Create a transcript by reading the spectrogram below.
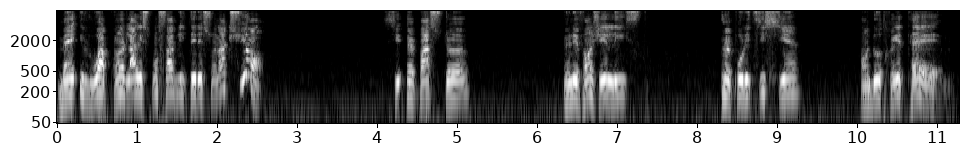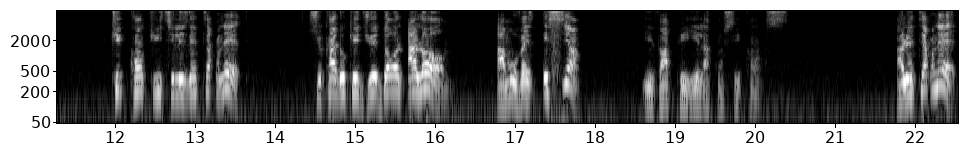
Mais il doit prendre la responsabilité de son action. Si un pasteur, un évangéliste, un politicien, en d'autres termes, quiconque utilise Internet, ce cadeau que Dieu donne à l'homme, à mauvais escient, il va payer la conséquence. À l'Internet,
